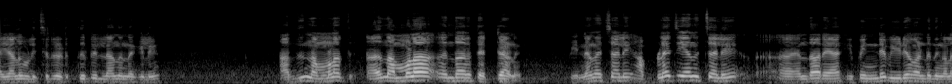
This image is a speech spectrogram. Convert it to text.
അയാൾ വിളിച്ചിട്ട് എടുത്തിട്ടില്ല എന്നുണ്ടെങ്കിൽ അത് നമ്മളെ അത് നമ്മളെ എന്താ പറയുക തെറ്റാണ്. പിന്നെന്ന് വെച്ചാൽ അപ്ലൈ ചെയ്യാന്ന് വെച്ചാൽ എന്താ പറയുക ഇപ്പം എന്റെ വീഡിയോ കണ്ട് നിങ്ങൾ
